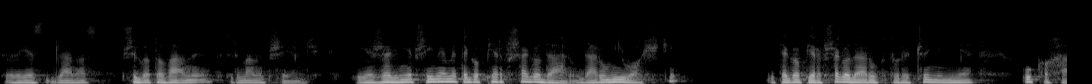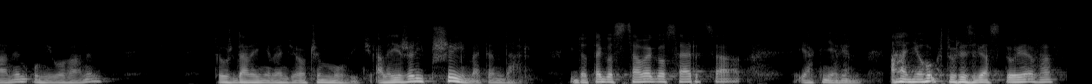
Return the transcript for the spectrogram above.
który jest dla nas przygotowany, który mamy przyjąć. Jeżeli nie przyjmiemy tego pierwszego daru, daru miłości i tego pierwszego daru, który czyni mnie ukochanym, umiłowanym, to już dalej nie będzie o czym mówić. Ale jeżeli przyjmę ten dar i do tego z całego serca, jak nie wiem, anioł, który zwiastuje Was,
